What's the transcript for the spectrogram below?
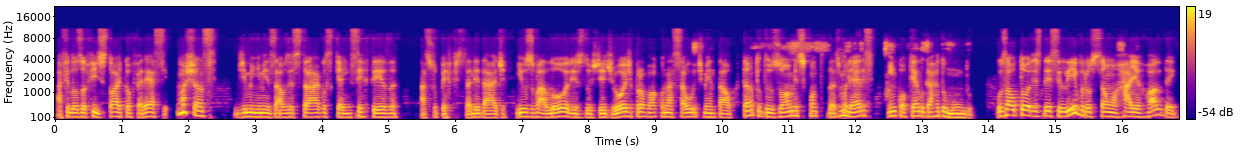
a filosofia estoica oferece uma chance de minimizar os estragos que a incerteza, a superficialidade e os valores dos dias de hoje provocam na saúde mental, tanto dos homens quanto das mulheres, em qualquer lugar do mundo. Os autores desse livro são Ray Holiday,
